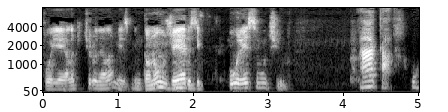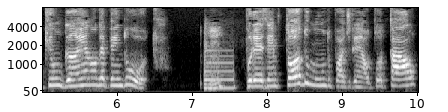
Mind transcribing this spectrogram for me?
Foi ela que tirou dela mesma. Então não gera esse por esse motivo. Ah, tá. O que um ganha não depende do outro. Uhum. Por exemplo, todo mundo pode ganhar o total,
